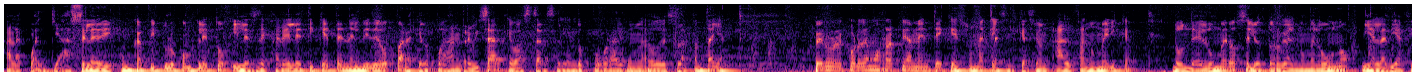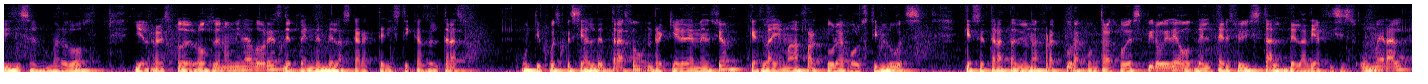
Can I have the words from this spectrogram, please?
a la cual ya se le dedicó un capítulo completo y les dejaré la etiqueta en el video para que lo puedan revisar, que va a estar saliendo por algún lado de la pantalla. Pero recordemos rápidamente que es una clasificación alfanumérica, donde el número se le otorga el número 1 y a la diáfisis el número 2, y el resto de los denominadores dependen de las características del trazo. Un tipo especial de trazo requiere de mención, que es la llamada fractura de Holstein-Lewis, que se trata de una fractura con trazo espiroideo del tercio distal de la diáfisis humeral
